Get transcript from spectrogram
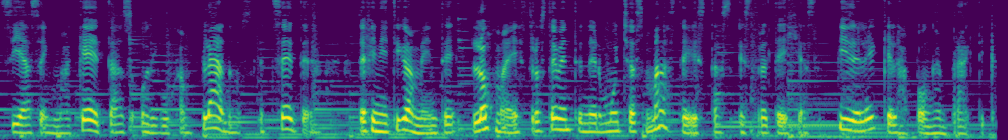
si hacen maquetas o dibujan planos, etc. Definitivamente, los maestros deben tener muchas más de estas estrategias. Pídele que las ponga en práctica.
